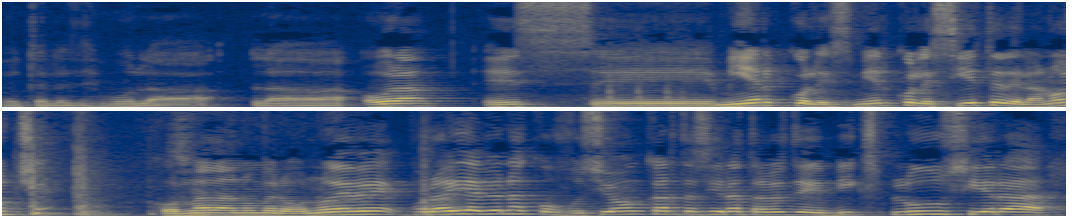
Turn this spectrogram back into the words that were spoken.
Ahorita les decimos la, la hora. Es eh, miércoles, miércoles 7 de la noche. Jornada número 9. Por ahí había una confusión. Carta si era a través de VIX Plus, si era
